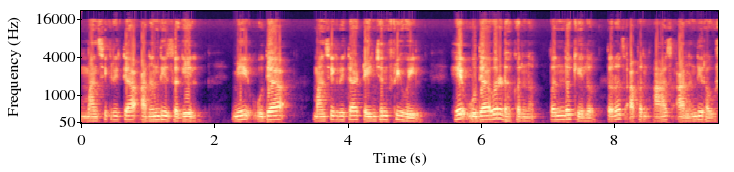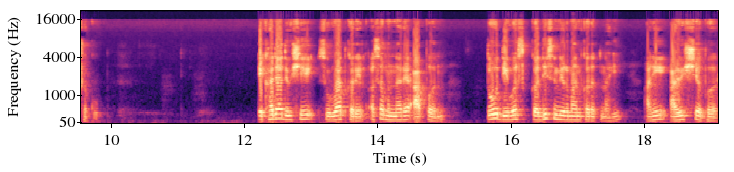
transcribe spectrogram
मानसिकरित्या आनंदी जगेल मी उद्या मानसिकरित्या टेन्शन फ्री होईल हे उद्यावर ढकलणं बंद केलं तरच आपण आज आनंदी राहू शकू. एखाद्या दिवशी सुरुवात करेल असं म्हणणारे आपण तो दिवस कधीच निर्माण करत नाही आणि आयुष्यभर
